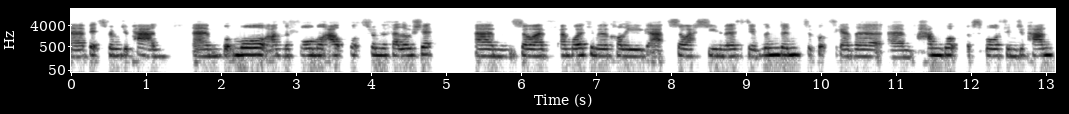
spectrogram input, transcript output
uh, bits from Japan, um, but more on the formal outputs from the fellowship. Um, so i am working with a colleague at SOAS University of London to put together um, a handbook of sport in Japan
